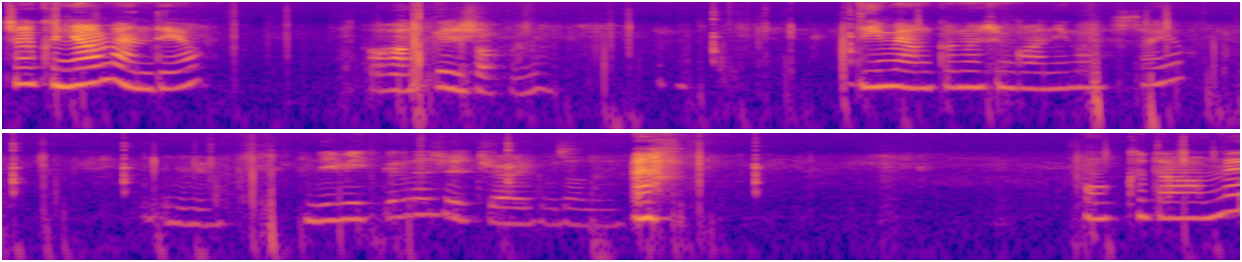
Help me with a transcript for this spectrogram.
저 그냥 하면 안 돼요? 아안 끊으셨구나. 님이 안 끊으신 거 아니겠어요? 음. 님이 끊으실 줄 알고 저는. 어, 그 다음에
